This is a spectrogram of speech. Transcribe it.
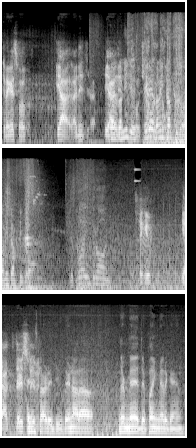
Can I get smoke? Yeah, I need. Yeah, I Wait, let me smoke just. Let me jump people. Let me jump people. Deploying drone. Thank you. Yeah, there's They just started you. They're not out. They're mid. They're playing mid again.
